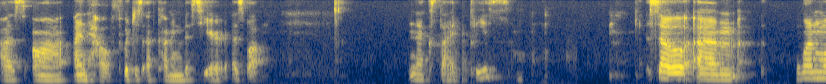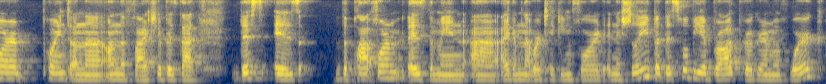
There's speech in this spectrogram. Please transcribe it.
as uh, and Health, which is upcoming this year as well. Next slide, please. So um, one more point on the on the flagship is that this is the platform is the main uh, item that we're taking forward initially, but this will be a broad program of work,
